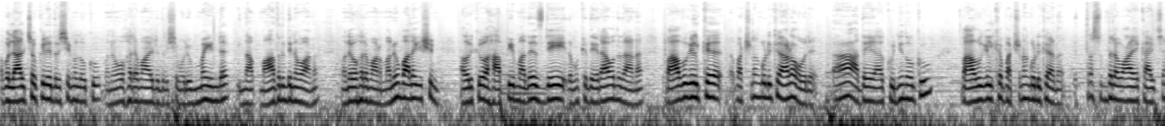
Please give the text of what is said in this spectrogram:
അപ്പോൾ ലാൽ ചൗക്കിലെ ദൃശ്യങ്ങൾ നോക്കൂ. മനോഹരമായൊരു ദൃശ്യം. ഒരു ഉമ്മയുണ്ട്. ഇന്ന് മാതൃദിനമാണ്. മനോഹരമാണ്. മനു ബാലകൃഷ്ണൻ അവർക്ക് ഹാപ്പി മദേഴ്സ് ഡേ നമുക്ക് നേരാവുന്നതാണ് പ്രാവുകൾക്ക് ഭക്ഷണം കൊടുക്കുകയാണോ അവർ ആ അതെ ആ കുഞ്ഞു നോക്കൂ. പ്രാവുകൾക്ക് ഭക്ഷണം കൊടുക്കുകയാണ്. എത്ര സുന്ദരമായ കാഴ്ച.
